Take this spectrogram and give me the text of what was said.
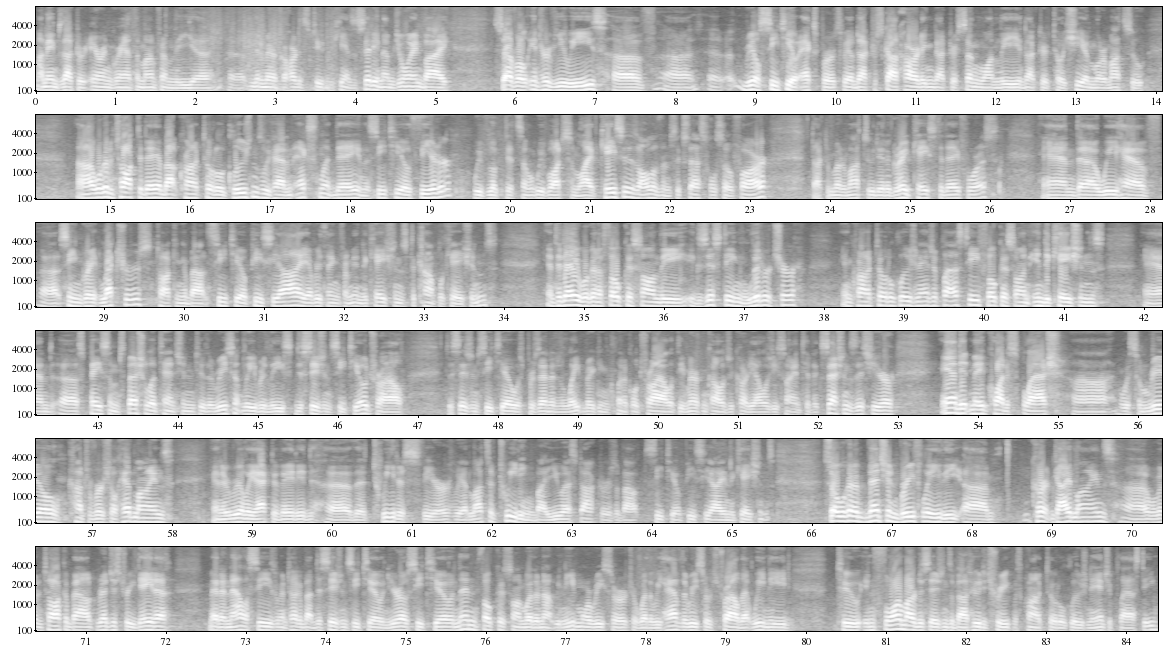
My name is Dr. Aaron Grantham. I'm from the uh, uh, Mid-America Heart Institute in Kansas City, and I'm joined by several interviewees of uh, uh real CTO experts. We have Dr. Scott Harding, Dr. Seung-Whan Lee, and Dr. Toshiya Muramatsu. Uh, we're going to talk today about chronic total occlusions. We've had an excellent day in the CTO theater. We've looked at some, we've watched some live cases, all of them successful so far. Dr. Muramatsu did a great case today for us. And uh, we have uh, seen great lectures talking about CTO PCI, everything from indications to complications. And today we're going to focus on the existing literature in chronic total occlusion angioplasty, focus on indications, and uh, pay some special attention to the recently released Decision CTO trial. Decision CTO was presented in a late-breaking clinical trial at the American College of Cardiology Scientific Sessions this year and it made quite a splash uh, with some real controversial headlines, and it really activated uh, the tweetosphere. We had lots of tweeting by U.S. doctors about CTO PCI indications. So we're going to mention briefly the uh, current guidelines. Uh, we're going to talk about registry data, meta-analyses. We're going to talk about decision CTO and Euro CTO, and then focus on whether or not we need more research or whether we have the research trial that we need to inform our decisions about who to treat with chronic total occlusion angioplasty.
